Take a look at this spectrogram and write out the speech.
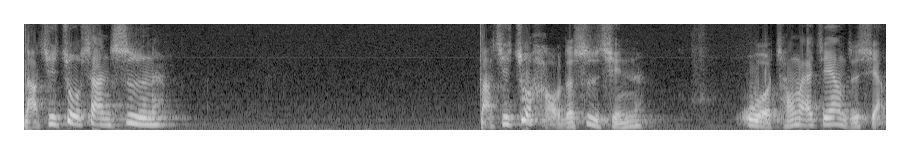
哪去做善事呢？哪去做好的事情呢？我从来这样子想，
